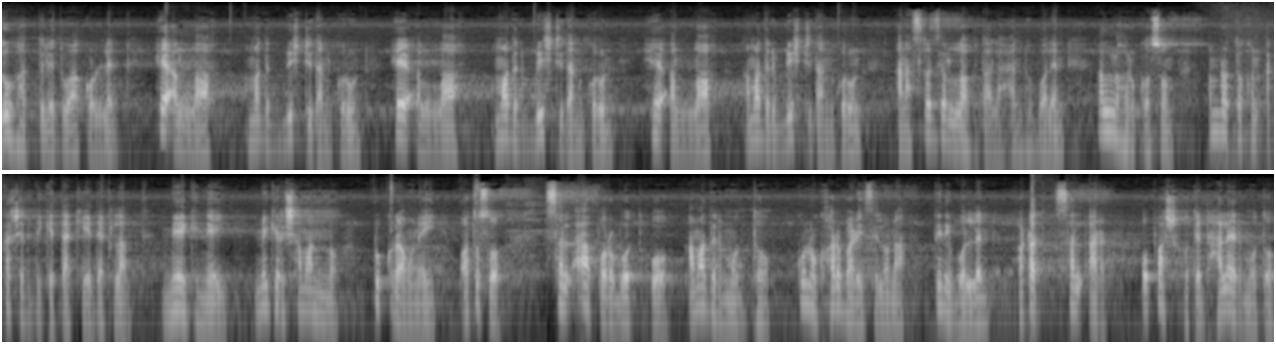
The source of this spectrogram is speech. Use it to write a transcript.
দু হাত তুলে দোয়া করলেন, হে আল্লাহ, আমাদের বৃষ্টি দান করুন। হে আল্লাহ, আমাদের বৃষ্টি দান করুন। হে আল্লাহ, আমাদের বৃষ্টি দান করুন। আনাস রাজিয়াল্লাহ তালা আনহু বলেন, আল্লাহর কসম, আমরা তখন আকাশের দিকে তাকিয়ে দেখলাম, মেঘ নেই, মেঘের সামান্য টুকরাও নেই, অথচ সালআ পর্বত ও আমাদের মধ্যে কোনো ঘর বাড়ি ছিল না। তিনি বললেন, হঠাৎ সালআর ওপাশ হতে ঢালের মতো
